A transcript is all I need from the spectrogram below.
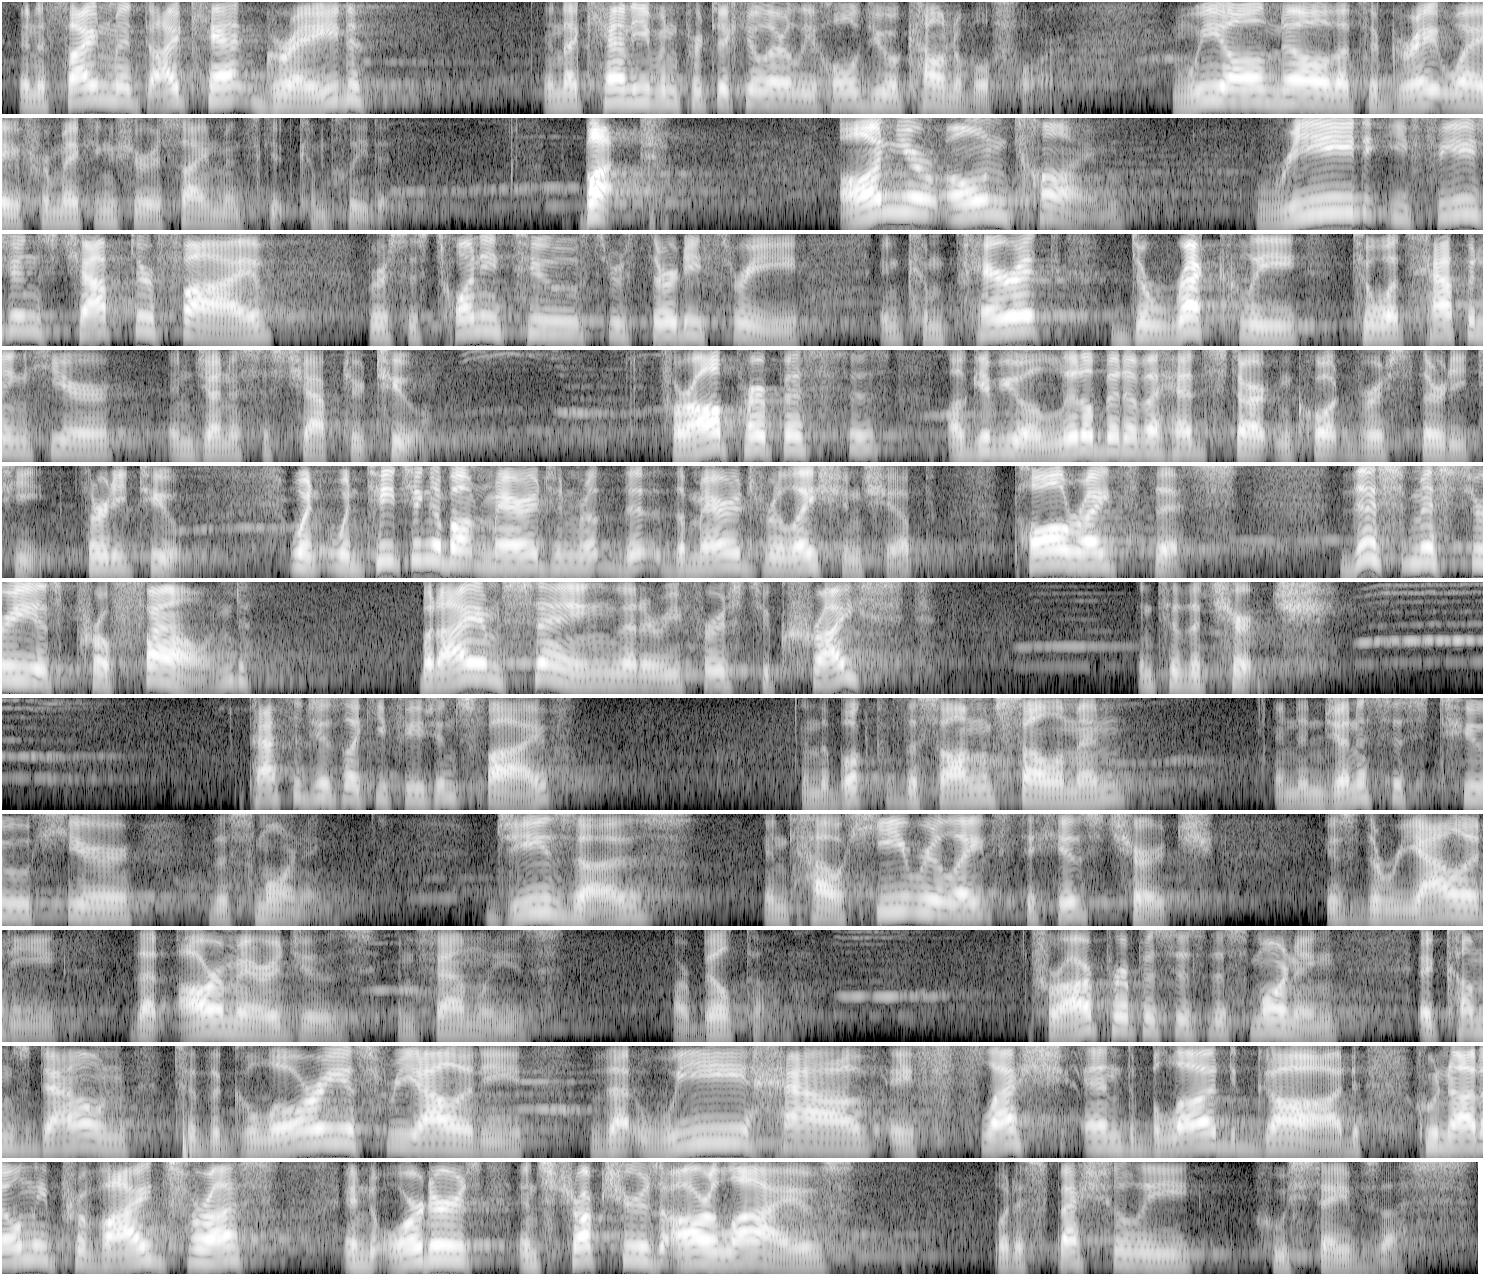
an assignment I can't grade and I can't even particularly hold you accountable for. And we all know that's a great way for making sure assignments get completed. But on your own time, read Ephesians chapter 5, verses 22 through 33, and compare it directly to what's happening here in Genesis chapter 2. For all purposes, I'll give you a little bit of a head start and quote verse 32. When, when teaching about marriage and re- the, the marriage relationship, Paul writes this This mystery is profound, but I am saying that it refers to Christ and to the church. Passages like Ephesians 5, in the book of the Song of Solomon, and in Genesis 2 here this morning. Jesus and how he relates to his church is the reality that our marriages and families are built on. For our purposes this morning, it comes down to the glorious reality that we have a flesh and blood God who not only provides for us and orders and structures our lives, but especially who saves us.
